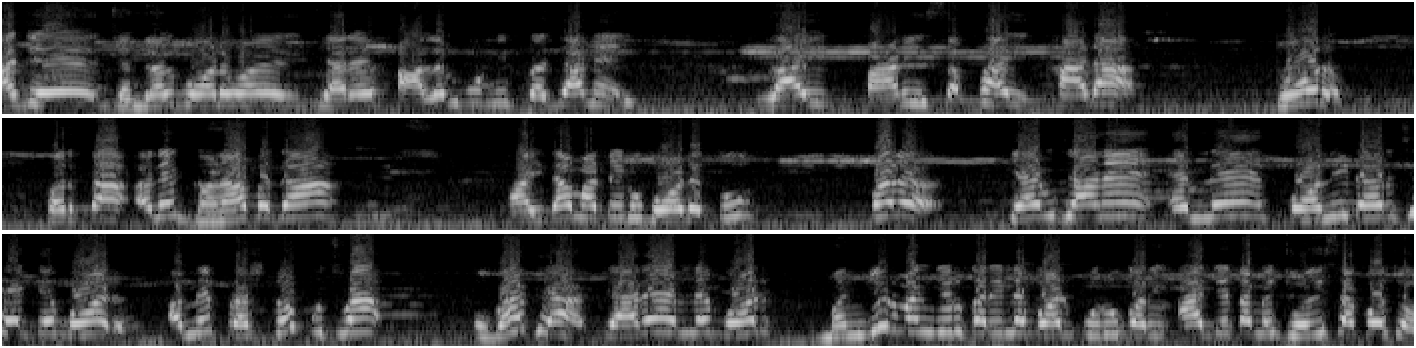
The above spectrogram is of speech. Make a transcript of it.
આજે જનરલ બોર્ડ હોય, જ્યારે પાલનપુરની પ્રજાને લાઈટ, પાણી, સફાઈ, ખાડા, ઢોર ફરતા અને ઘણા બધા ફાયદા માટેનું બોર્ડ હતું. પણ કેમ જાણે એમને કોની ડર છે કે બોર્ડ? અમે પ્રશ્નો પૂછવા ઊભા થયા, ત્યારે એમને બોર્ડ મંજૂર મંજૂર કરીને બોર્ડ પૂરું કર્યું. આજે તમે જોઈ શકો છો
